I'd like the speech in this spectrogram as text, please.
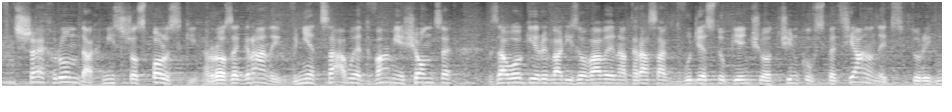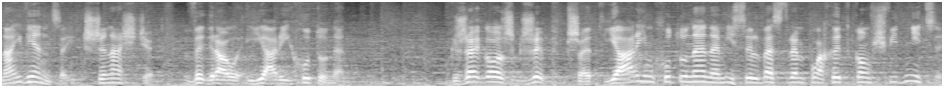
W trzech rundach Mistrzostw Polski rozegranych w niecałe dwa miesiące załogi rywalizowały na trasach 25 odcinków specjalnych, z których najwięcej, 13, wygrał Jari Hutunen. Grzegorz Grzyb przed Jarim Hutunenem i Sylwestrem Płachytką w Świdnicy.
